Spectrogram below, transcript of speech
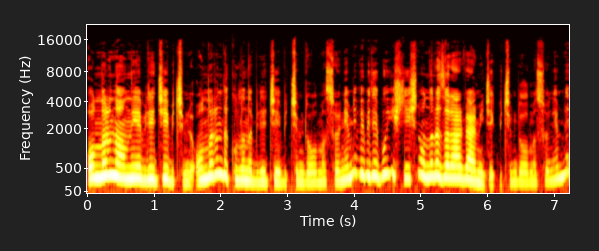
onların anlayabileceği biçimde, onların da kullanabileceği biçimde olması önemli ve bir de bu işleyişin onlara zarar vermeyecek biçimde olması önemli.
